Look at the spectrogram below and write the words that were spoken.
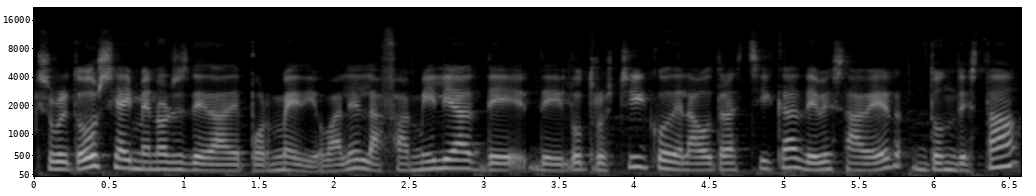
sobre todo si hay menores de edad de por medio, ¿vale? La familia del otro chico, de la otra chica, debe saber dónde está.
